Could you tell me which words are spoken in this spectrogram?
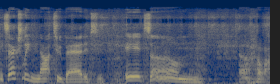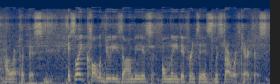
It's actually not too bad. It's, it's, um, uh, hold on, how do I put this? It's like Call of Duty Zombies, only difference is with Star Wars characters.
